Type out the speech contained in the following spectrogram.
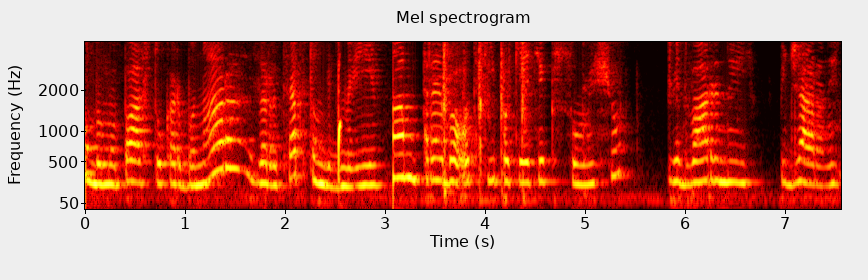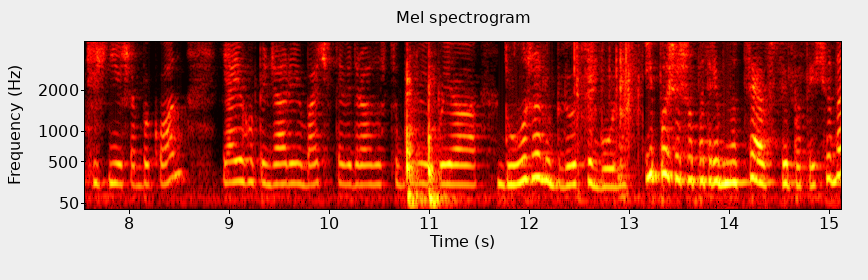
Робимо пасту карбонара за рецептом від мрії. Нам треба отакий пакетик з сумішю, відварений, піджарений, точніше, бекон. Я його піджарюю, бачите, відразу з цибулею, бо я дуже люблю цибулю. І пише, що потрібно це всипати сюди,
